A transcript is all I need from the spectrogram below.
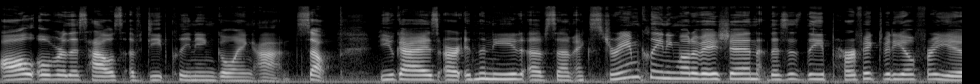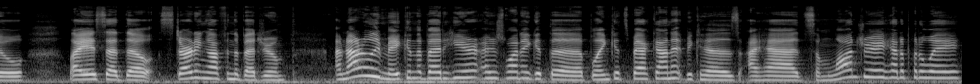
all over this house of deep cleaning going on. So you guys are in the need of some extreme cleaning motivation, this is the perfect video for you. Like I said though, starting off in the bedroom, I'm not really making the bed here. I just want to get the blankets back on it because I had some laundry I had to put away.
